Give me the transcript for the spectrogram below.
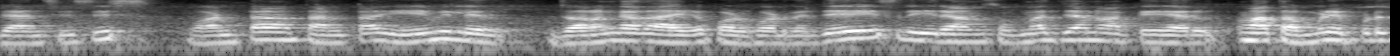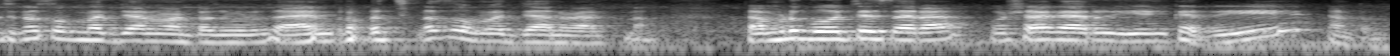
ఝాన్సీసిస్ వంట తంట ఏమీ లేదు. జ్వరం కదా హాయిగా పడుకోవడమే. జై శ్రీరామ్ సుమధ్యాహ్నం అక్కయ్య గారు. మా తమ్ముడు ఎప్పుడు వచ్చినా సుమధ్యాహ్నం అంట చూడు. సాయంత్రం వచ్చినా సుమధ్యాహ్నం అంటున్నా. తమ్ముడు భోజేశారా ఉషా గారు ఏం కర్రీ? అంటుంది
